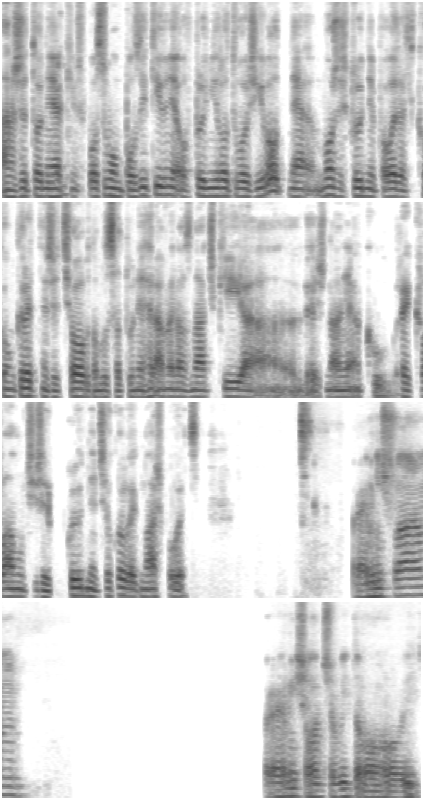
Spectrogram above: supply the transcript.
a že to nejakým spôsobom pozitívne ovplyvnilo tvoj život? Ne, môžeš kľudne povedať konkrétne, že čo, lebo sa tu nehráme na značky a vieš, na nejakú reklamu, čiže kľudne čokoľvek máš, povedz. Premýšľam, premýšľam, čo by to mohlo byť.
